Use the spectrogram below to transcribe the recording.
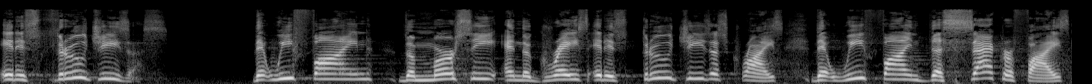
it is through Jesus that we find the mercy and the grace. It is through Jesus Christ that we find the sacrifice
